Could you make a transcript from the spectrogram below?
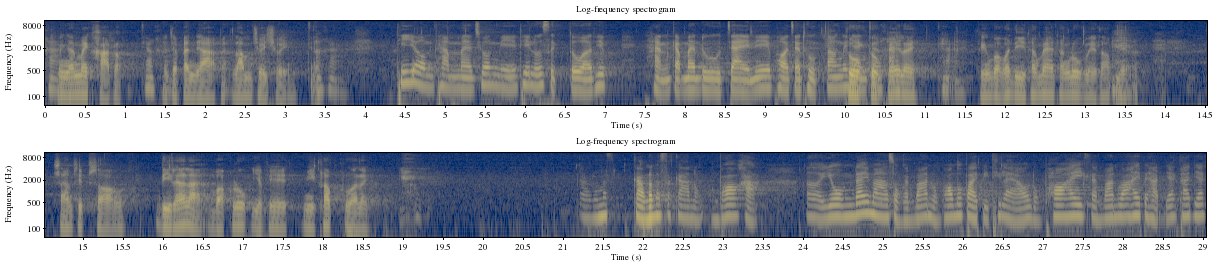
ค่ะไม่งั้นไม่ขาดหรอกเจ้าค่ะมันจะปัญญาล้ำเฉยเจ้าค่ะทที่โยมทำมาช่วงนี้ที่รู้สึกตัวที่หันกลับมาดูใจนี่พอจะถูกต้องหรือถูยักงถูเจ้ากค่ะเป๊ะเลยค่ะถึงบอกว่าดีทั้งแม่ทั้งลูกเลยรอบเนี้ยสามสิบสองดีแล้วล่ะ บอกลูกอย่าไปมีครอบครัวเลยกราบนมัสกราบนมัสการหลวงหลวงพ่อค่ะเอ่อ โยมได้มาส่งกันบ้านหลวงพ่อเมื่อปลายปีที่แล้ว หลวงพ่อให้กันบ้านว่าให้ไปหัดแยกธาตุแยก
